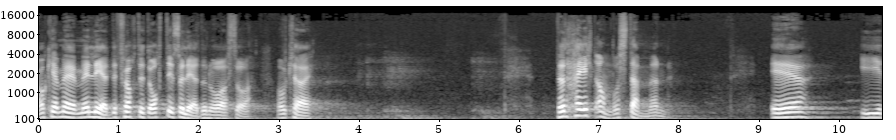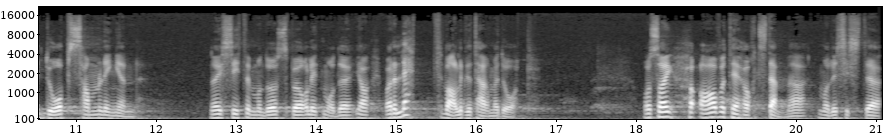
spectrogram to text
Ja, ok, vi, vi leder 40-80, så leder nå, altså. Ok. Den helt andre stemmen er i dåpssamlingen når jeg sitter og spør litt måte, ja, Var det lett valg, dette her med dåp? Og så har jeg av og til hørt stemmer de siste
